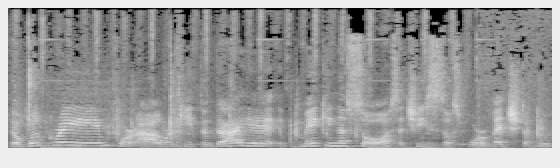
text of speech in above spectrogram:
double cream for our keto diet making a sauce a cheese sauce for vegetable.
